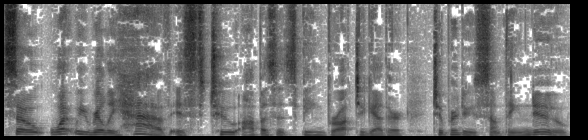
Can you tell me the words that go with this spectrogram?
So, what we really have is two opposites being brought together to produce something new,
